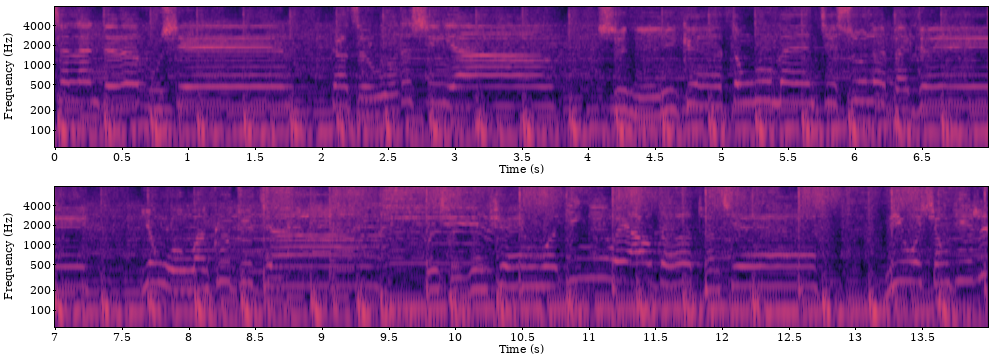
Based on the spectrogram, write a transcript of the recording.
灿烂的弧线飘着我的信仰。是你一个，动物们结束了排队，用我顽固倔强，浑身圆圈，我引以为傲的团结。你我兄弟日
